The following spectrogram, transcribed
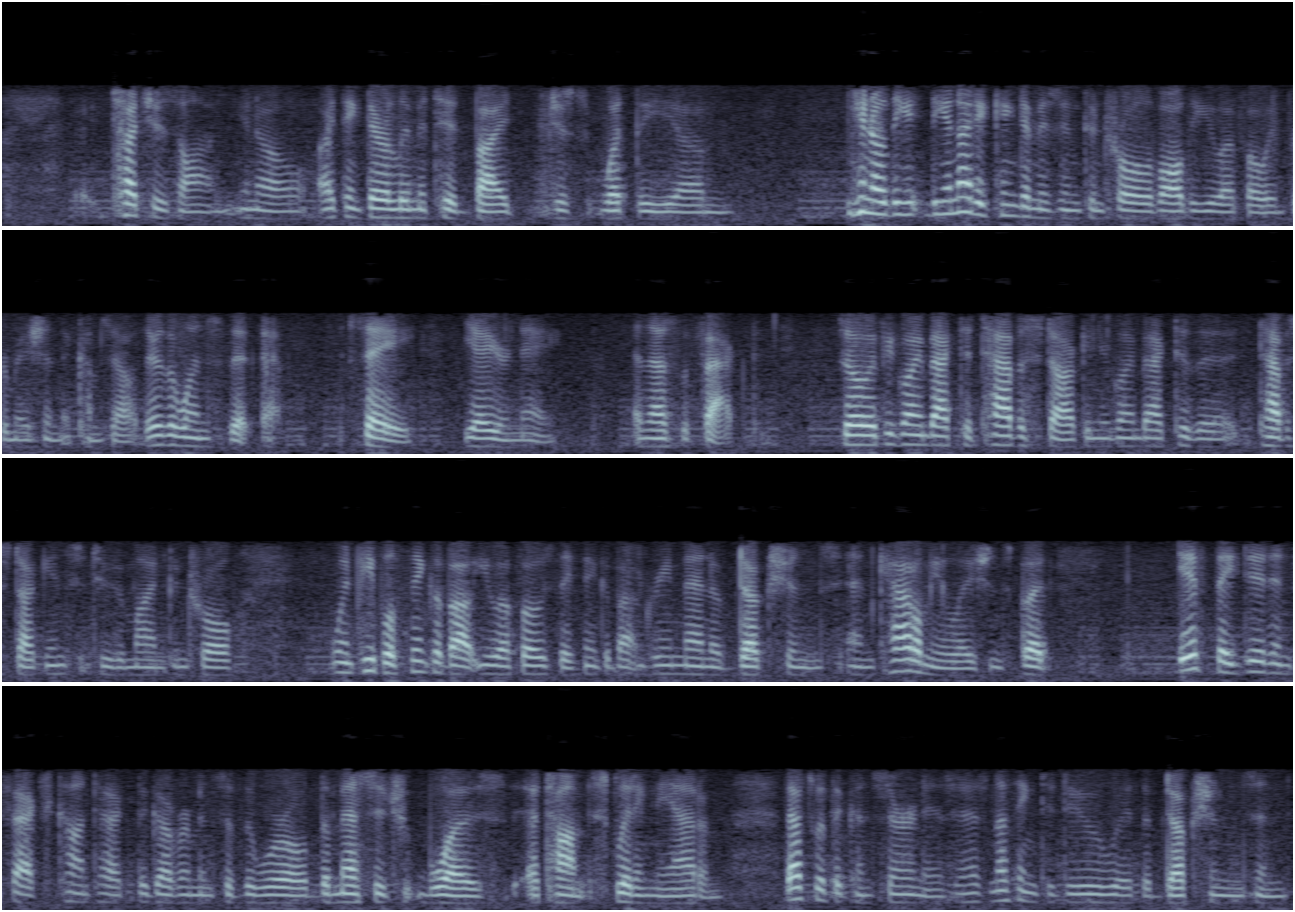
touches on. You know, I think they're limited by just what the um, you know the the United Kingdom is in control of all the UFO information that comes out. They're the ones that say yay or nay, and that's the fact. So if you're going back to Tavistock and you're going back to the Tavistock Institute of Mind Control, when people think about UFOs, they think about green men abductions and cattle mutilations. But if they did in fact contact the governments of the world, the message was atom splitting the atom. That's what the concern is. It has nothing to do with abductions and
